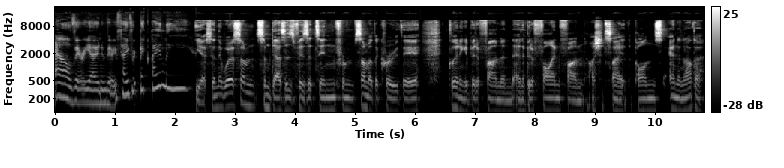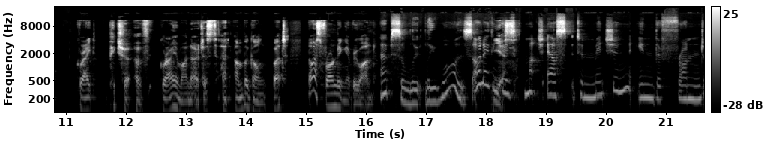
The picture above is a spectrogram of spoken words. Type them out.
our very own and very favourite Beck Bailey. Yes, and there were some some Dazza's visits in from some of the crew there, including a bit of fun and, and a bit of fine fun, I should say, at the ponds, and another great picture of Graham I noticed at Umbagong. But nice fronding, everyone. Absolutely was. I don't think Yes. there's much else to mention in the frond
